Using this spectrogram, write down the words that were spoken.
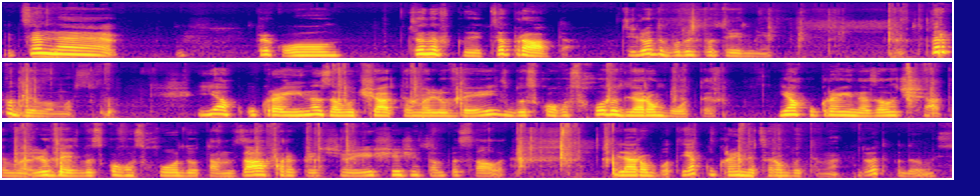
І це не прикол, це не вкид, це правда. Ці люди будуть потрібні. Тепер подивимось, як Україна залучатиме людей з Близького Сходу для роботи. Як Україна залучатиме людей з Близького Сходу, там, з Африки, що і ще щось там писали для роботи. Як Україна це робитиме? Давайте подивимось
